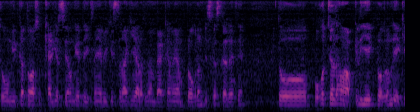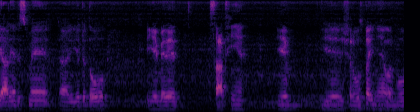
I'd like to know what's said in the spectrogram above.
तो उम्मीद करता हूँ आप सब खैरियत से होंगे देख रहे हैं अभी किस तरह की हालत में हम बैठे हुए हैं। हम प्रोग्राम डिस्कस कर रहे थे। तो बहुत जल्द हम आपके लिए एक प्रोग्राम लेके आ रहे हैं जिसमें ये जो दो ये मेरे साथी हैं ये ये शरोज भाई हैं और वो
